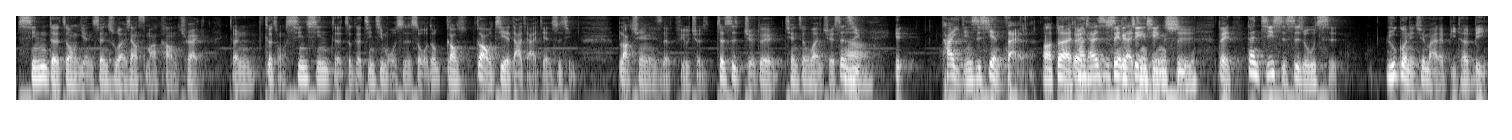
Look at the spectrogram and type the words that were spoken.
新的这种衍生出来，像 smart contract。跟各种新兴的这个经济模式的时候，我都告诉告诫大家一件事情：blockchain is the future，这是绝对千真万确，甚至于它已经是现在了。哦，对，它才是现在进行时。对，但即使是如此，如果你去买了比特币，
